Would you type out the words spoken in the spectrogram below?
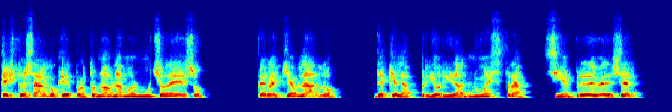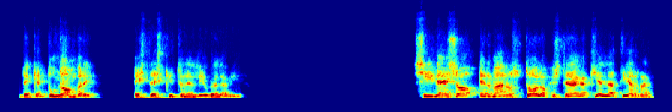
Esto es algo que de pronto no hablamos mucho de eso, pero hay que hablarlo, de que la prioridad nuestra siempre debe de ser de que tu nombre esté escrito en el libro de la vida. Sin eso, hermanos, todo lo que usted haga aquí en la tierra,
